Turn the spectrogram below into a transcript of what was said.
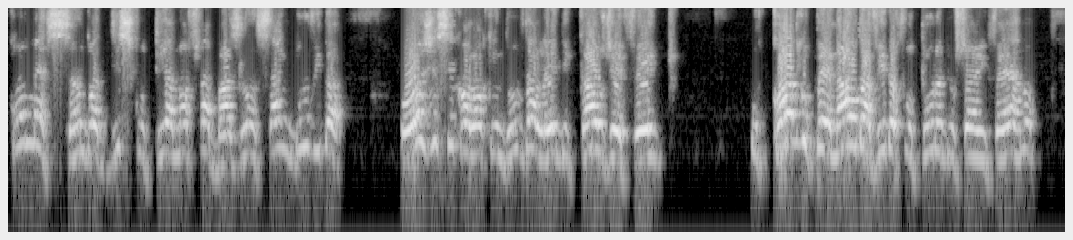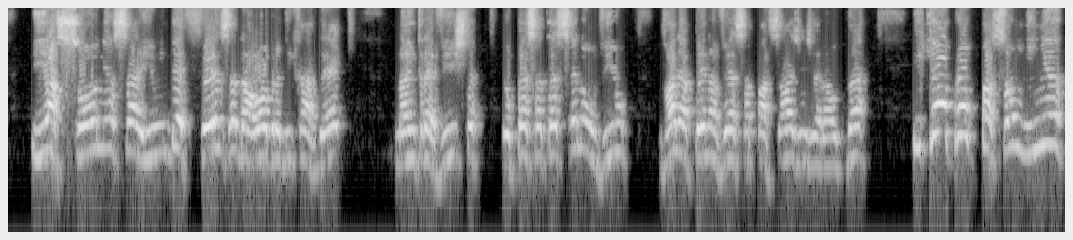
começando a discutir a nossa base, lançar em dúvida, hoje se coloca em dúvida a lei de causa e efeito, o Código Penal da Vida Futura do Céu e Inferno, e a Sônia saiu em defesa da obra de Kardec na entrevista. Eu peço até se você não viu, vale a pena ver essa passagem, Geraldo, né? e que é uma preocupação minha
